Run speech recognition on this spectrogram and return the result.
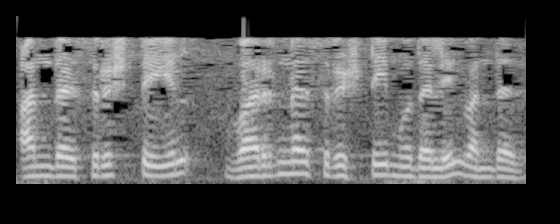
அந்த சிருஷ்டியில் வர்ண சிருஷ்டி முதலில் வந்தது.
